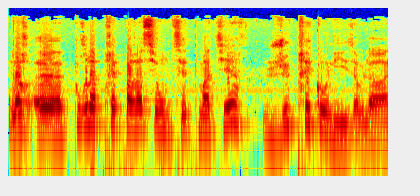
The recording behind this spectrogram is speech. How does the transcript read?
Alors, euh, pour la préparation de cette matière, je préconise, ou là,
